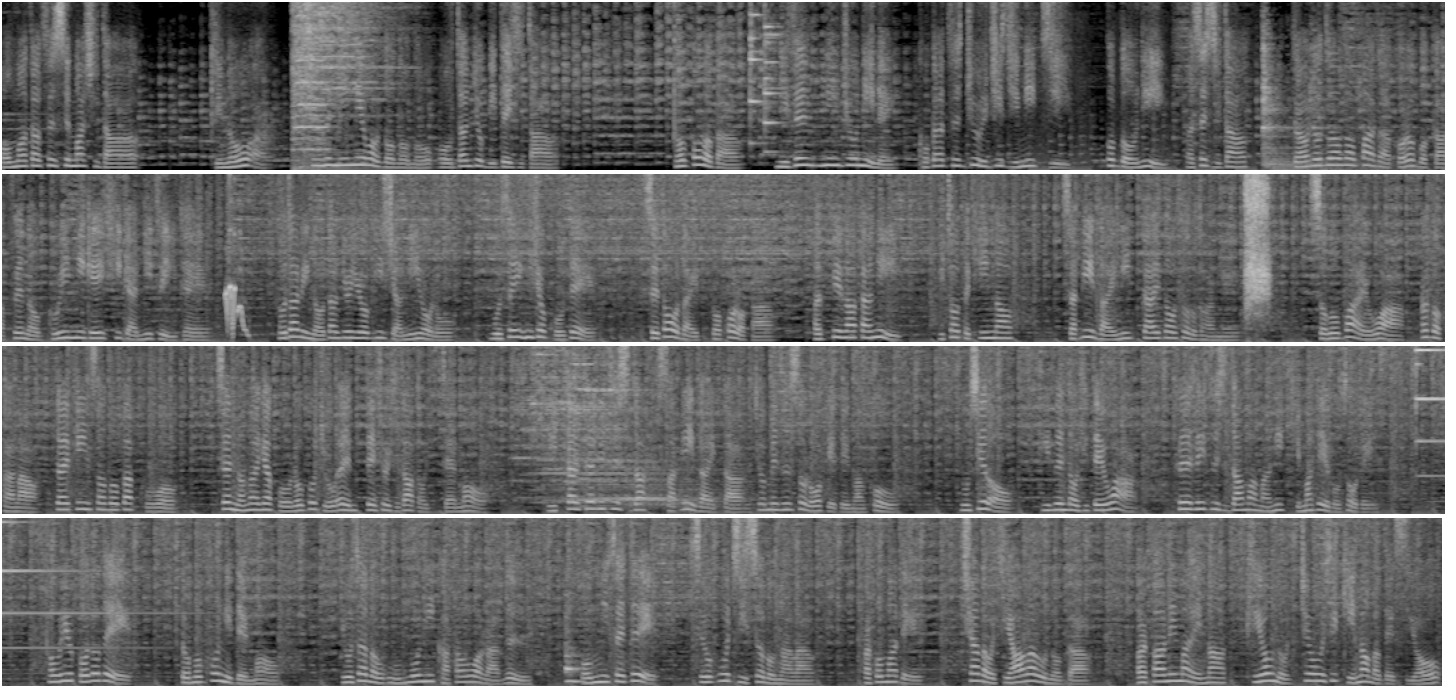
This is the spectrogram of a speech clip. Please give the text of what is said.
お待たせしました。昨日は、ちなみにほ殿のお誕生日でした。ところが、2022年5月11日午後に発生したガルドロパダコラボカフェの食い逃げ被害について、二人の男女容疑者による無銭飲食で、瀬戸内どころか、明らかに意図的な詐欺罪に該当するため、その場合は、後から代金その額を1760円提出したとしても、一体成立した詐欺罪が消滅するわけでなく、むしろ、イベント自体は成立したままに決まっているそうです。ということで、どの国でも、ユーの有無に関わらず、お店で食事するなら、あくまで、シャドウ支払うのが当たり前な清の常識なのですよ。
